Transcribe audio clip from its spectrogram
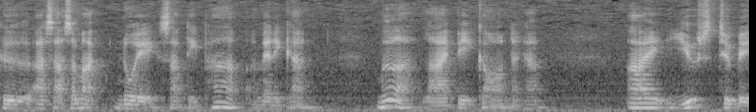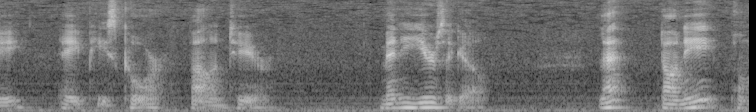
คืออาสาสมัครหน่วยสันติภาพอเมริกัน เมื่อหลายปีก่อนนะครับ I used to be a Peace Corps volunteer many years ago และตอนนี้ผม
